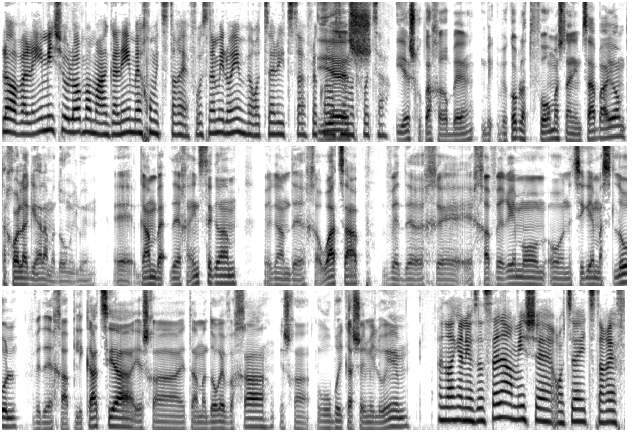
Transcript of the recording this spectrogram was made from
לא, אבל אם מישהו לא במעגלים, איך הוא מצטרף? הוא עושה מילואים ורוצה להצטרף לכל עובדים בתפוצה. יש כל כך הרבה, בכל פלטפורמה שאתה נמצא בה היום, אתה יכול להגיע למדור מילואים. אה, גם דרך האינסטגרם, וגם דרך הוואטסאפ, ודרך אה, חברים או, או נציגי מסלול, ודרך האפליקציה, יש לך את המדור רווחה, יש לך רובריקה של מילואים. אז רק אני עושה סדר, מי שרוצה להצטרף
